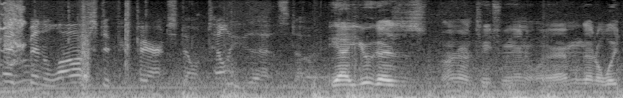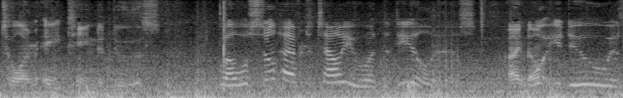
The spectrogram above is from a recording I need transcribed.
has mm-hmm. been lost if your parents don't tell you that stuff. Yeah, you guys aren't gonna teach me anyway. I'm gonna wait till I'm 18 to do this. Well, we'll still have to tell you what the deal is. I know. What you do with,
